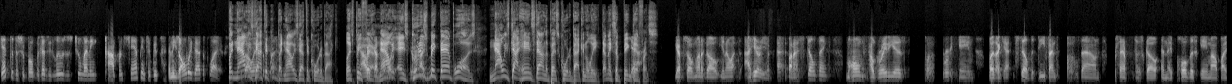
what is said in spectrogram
get to the Super Bowl because he loses too many conference championships, and he's always had the players. But now he's, he's got the, the but now he's got the quarterback. Let's be now fair. Now, as good right. as McNabb was, now he's got hands down the best quarterback in the league. That makes a big yeah. difference. Yep. So I'm going to go. You know what? I hear you, but I still think Mahomes, how great he is, a great game. But again, still the defense falls down. San Francisco, and they pulled this game out by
